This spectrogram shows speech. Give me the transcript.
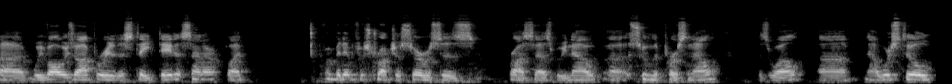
uh, we've always operated a state data center, but from an infrastructure services process, we now uh, assume the personnel as well. Uh, now we're still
